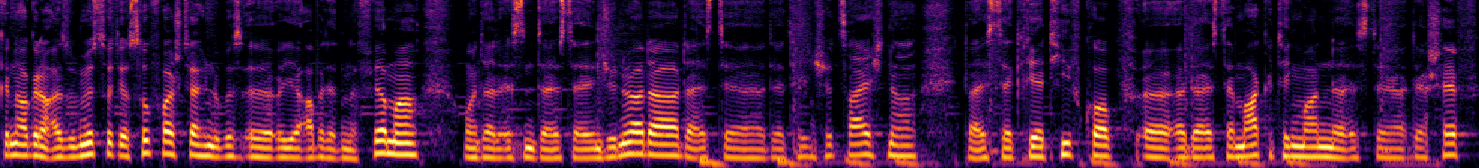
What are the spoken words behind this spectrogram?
Genau, genau. Also müsst ihr euch das so vorstellen, du bist, äh, ihr arbeitet in einer Firma und da ist, da ist der Ingenieur da, da ist der, der technische Zeichner, da ist der Kreativkopf, äh, da ist der Marketingmann, da ist der, der Chef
